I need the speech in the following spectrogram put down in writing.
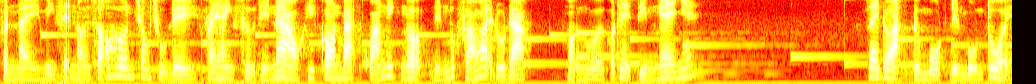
Phần này mình sẽ nói rõ hơn trong chủ đề phải hành xử thế nào khi con bạn quá nghịch ngợm đến mức phá hoại đồ đạc. Mọi người có thể tìm nghe nhé. Giai đoạn từ 1 đến 4 tuổi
